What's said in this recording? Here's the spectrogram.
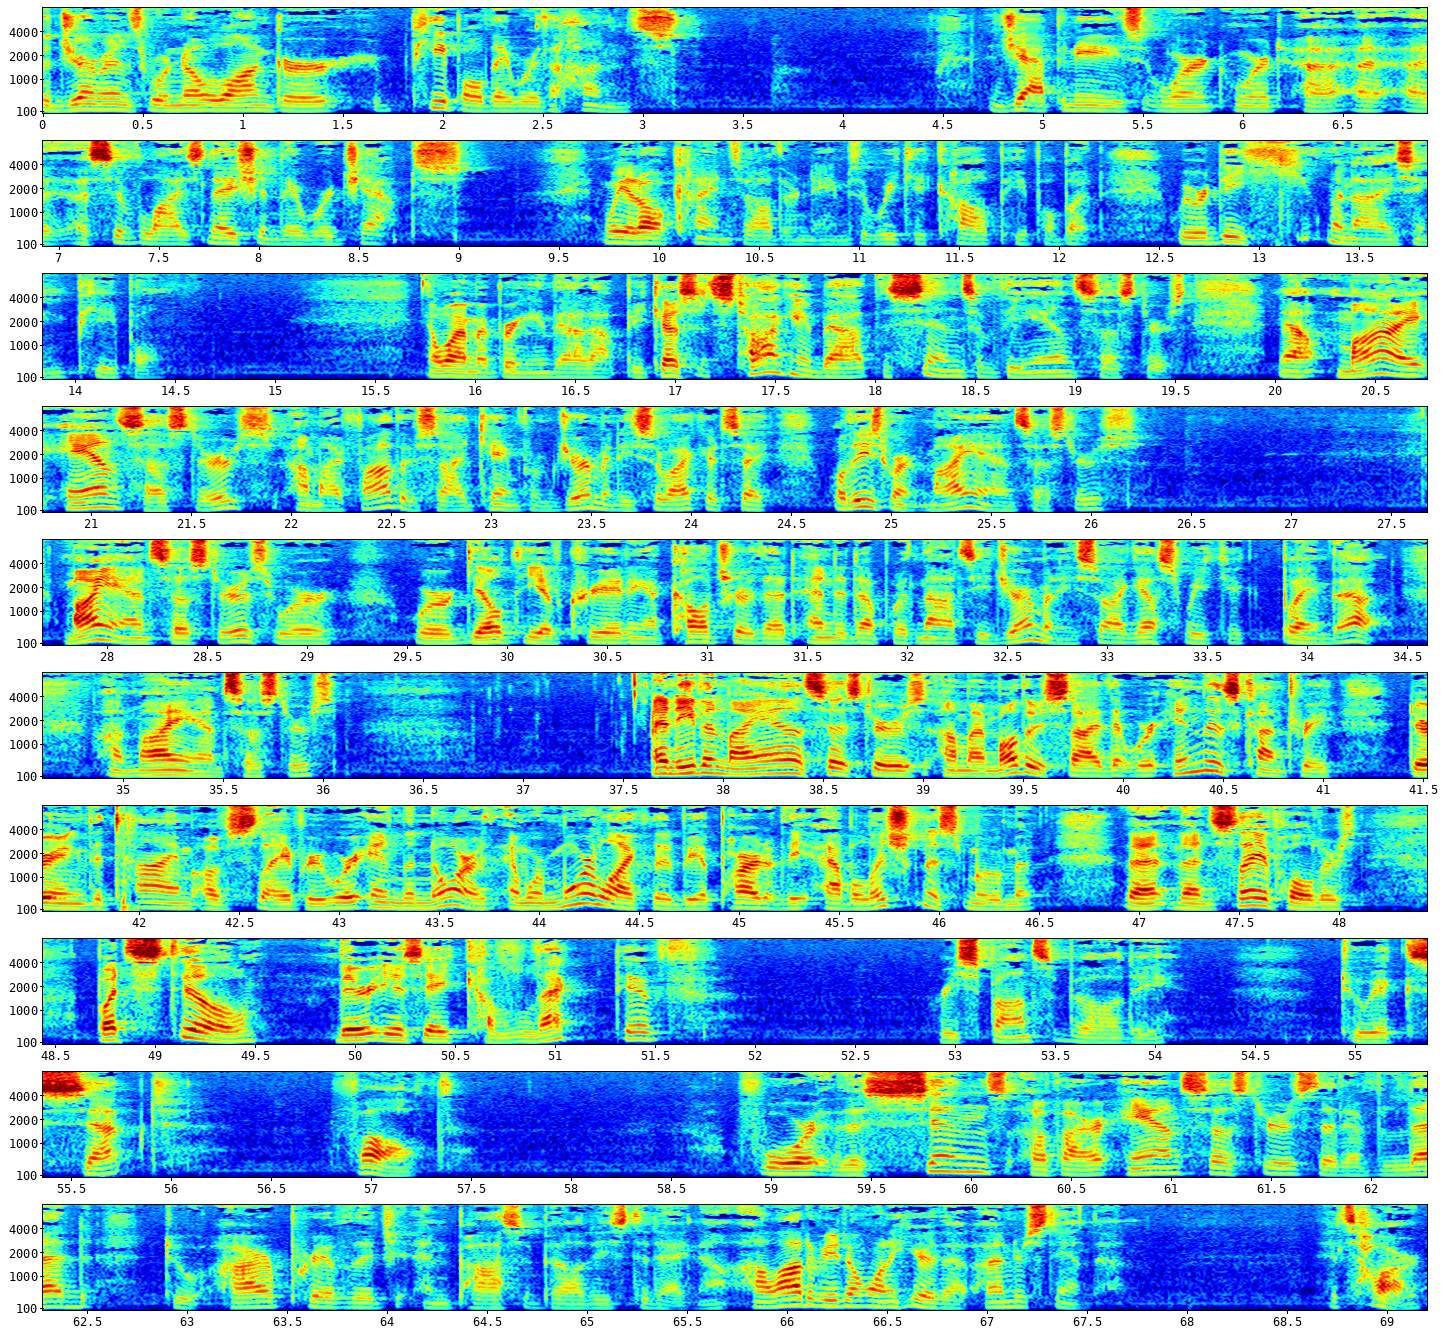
the Germans were no longer people, they were the Huns. The Japanese weren't, weren't a, a, a civilized nation, they were Japs. We had all kinds of other names that we could call people, but we were dehumanizing people. Now, why am I bringing that up? Because it's talking about the sins of the ancestors. Now, my ancestors on my father's side came from Germany, so I could say, well, these weren't my ancestors. My ancestors were were guilty of creating a culture that ended up with Nazi Germany. So I guess we could blame that on my ancestors. And even my ancestors on my mother's side that were in this country during the time of slavery were in the North and were more likely to be a part of the abolitionist movement than, than slaveholders. But still, there is a collective responsibility to accept fault for the sins of our ancestors that have led to our privilege and possibilities today. Now, a lot of you don't want to hear that. I understand that. It's hard.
